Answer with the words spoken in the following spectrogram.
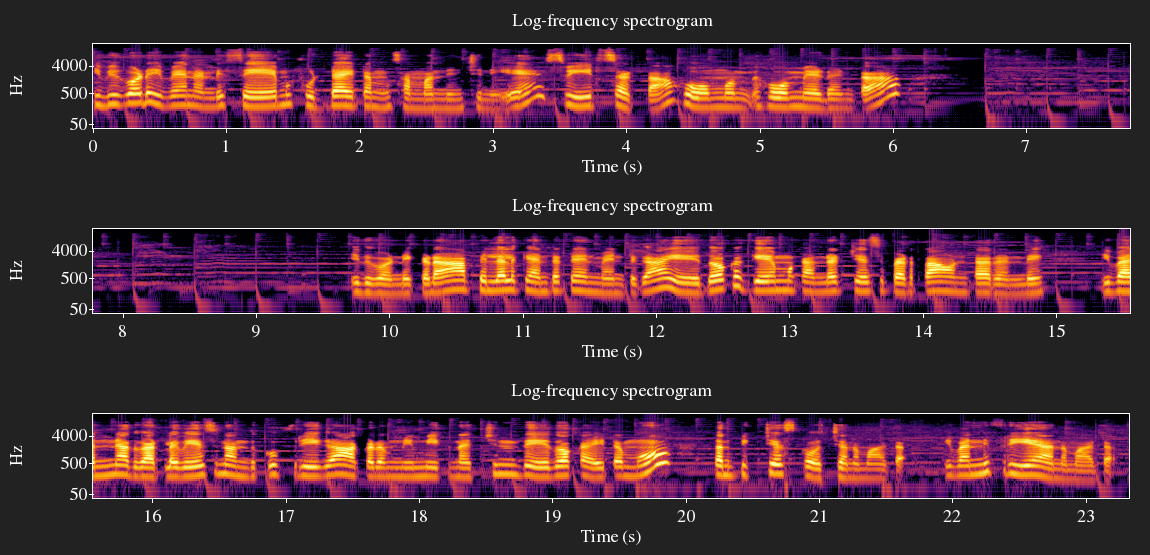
ఇవి కూడా ఇవేనండి సేమ్ ఫుడ్ ఐటమ్ సంబంధించినవి sweets at home home made అంట ఇదిగోండి ఇక్కడ పిల్లలకి ఎంటర్టైన్మెంట్గా ఏదో ఒక గేమ్ కండక్ట్ చేసి పెడతా ఉంటారండి. ఇవన్నీ అది అట్లా వేసినందుకు ఫ్రీగా అక్కడ మీకు నచ్చింది ఏదో ఒక ఐటము తను పిక్ చేసుకోవచ్చు అనమాట ఇవన్నీ ఫ్రీయే అన్నమాట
